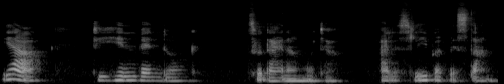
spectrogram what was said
ja, die Hinwendung zu deiner Mutter. Alles Liebe, bis dann.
